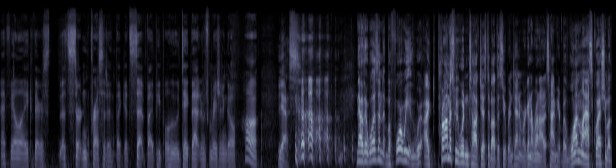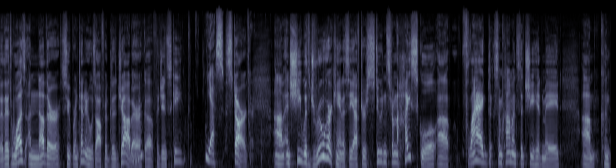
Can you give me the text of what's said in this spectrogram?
I feel like there's a certain precedent that gets set by people who take that information and go, huh. Yes. now there wasn't before we. We're, I promised we wouldn't talk just about the superintendent. We're going to run out of time here. But one last question about that. There was another superintendent who was offered the job, Erica Faginski Yes. Stark, um, and she withdrew her candidacy after students from the high school uh, flagged some comments that she had made, um, con-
